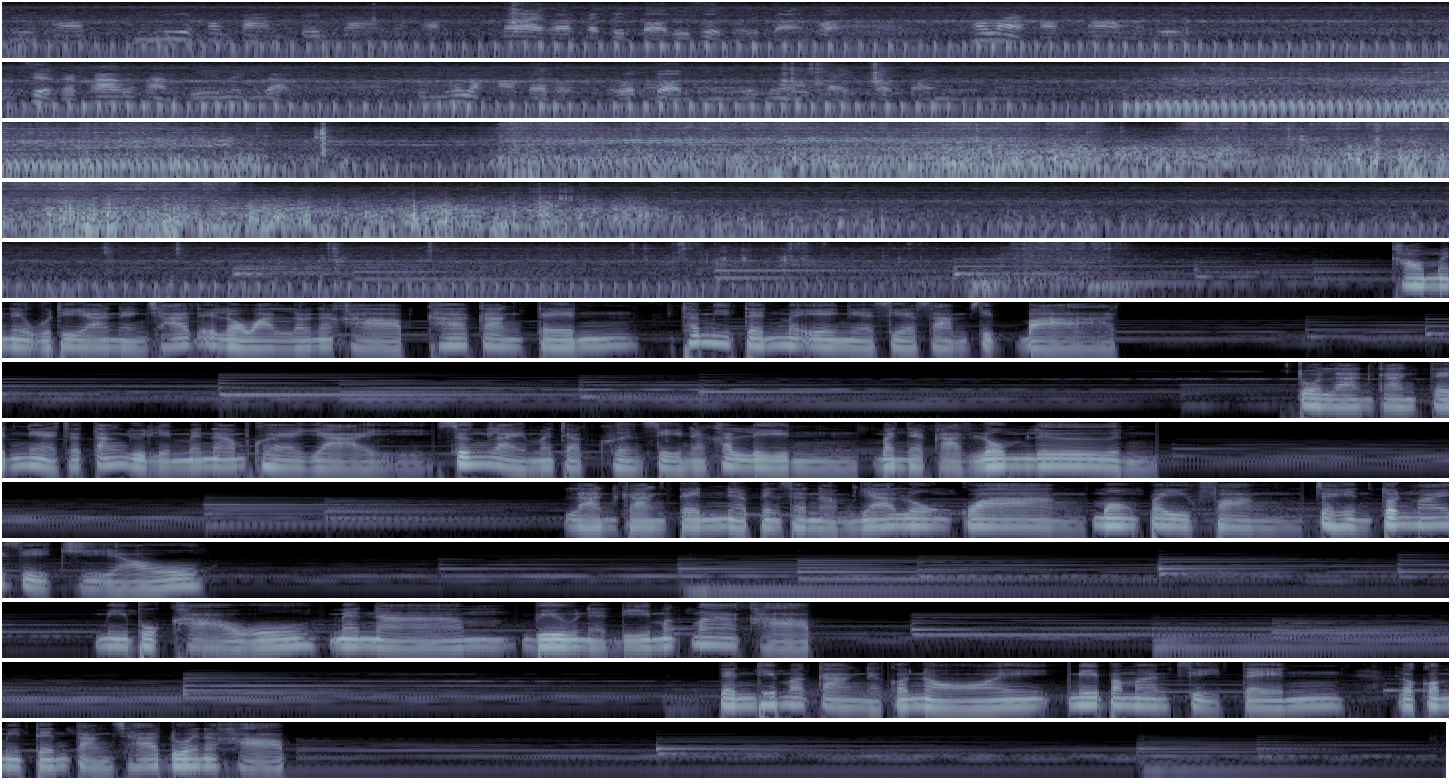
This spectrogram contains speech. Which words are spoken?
พี่ครับที่นี่เขากางเต็นท์ได้ไหมครับ ได้ครับ ไปติดต่อที่ศูนย์บริการของเท่าไหร่ครับเข้ามาเอง มันเสียแต่ค่าสถานที่ไม่กี่บาทคุณเมื่อไหร่ครับแต่ผมรถจอดตรงนี้รถมอเตอร์ไซค์จอดซ้ายมือ เข้ามาในอุทยานแห่งชาติเอราวัณแล้วนะครับ ค่ากางเต็นท์ถ้ามีเต็นท์มาเองเนี่ยเสีย 30 บาทตัวลานกลางเต็นท์เนี่ยจะตั้งอยู่ริมแม่น้ำแควใหญ่ ซึ่งไหลมาจากเขื่อนศรีนครินทร์บรรยากาศร่มรื่น ลานกลางเต็นท์เนี่ยเป็นสนามหญ้าโล่งกว้าง มองไปอีกฝั่งจะเห็นต้นไม้สีเขียว มีภูเขา แม่น้ำวิวเนี่ยดีมากๆครับเต็นท์ที่มากางเนี่ยก็น้อย มีประมาณ 4 เต็นท์ แล้วก็มีเต็นท์ต่างชาติด้วยนะครับ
